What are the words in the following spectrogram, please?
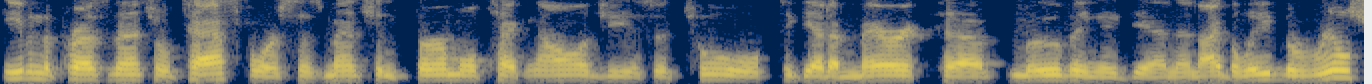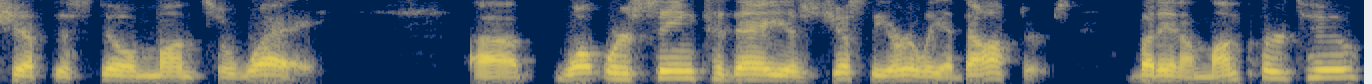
even the presidential task force has mentioned thermal technology as a tool to get America moving again, and I believe the real shift is still months away. Uh, what we're seeing today is just the early adopters. But in a month or two,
